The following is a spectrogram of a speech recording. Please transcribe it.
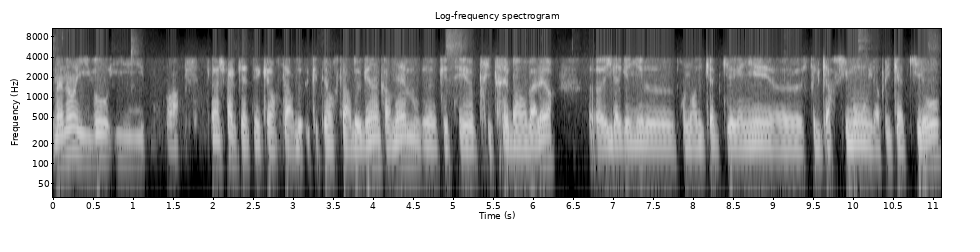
Maintenant, il vaut. Il... Voilà. C'est un cheval qui, a été, qui, est en retard de, qui était en retard de gain quand même, euh, qui était euh, pris très bas en valeur. Euh, il a gagné le premier handicap qu'il a gagné, euh, c'était le Car Simon, il a pris 4 kilos.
